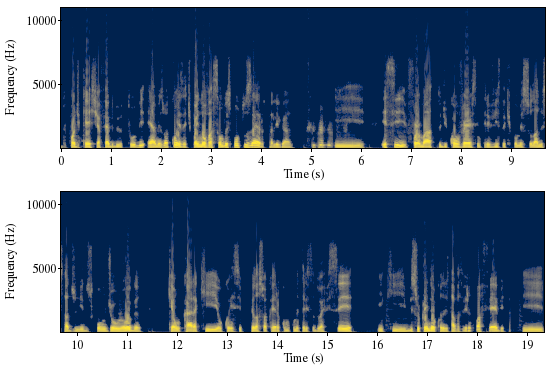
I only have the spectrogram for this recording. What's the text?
do podcast e a febre do YouTube é a mesma coisa, é tipo a inovação 2.0, tá ligado? E esse formato de conversa, entrevista que começou lá nos Estados Unidos com o Joe Rogan, que é um cara que eu conheci pela sua carreira como comentarista do UFC e que me surpreendeu quando ele tava virando uma febre. E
